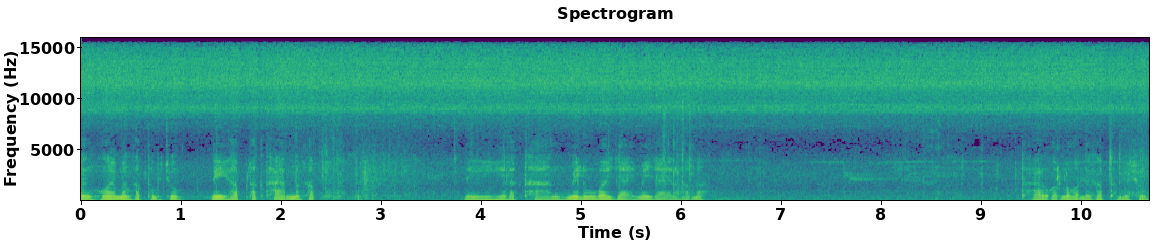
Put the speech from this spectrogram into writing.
เบิ่งห้อยมันครับท่านผู้ชม นี่ครับหลักฐานนะครับ นี่หลักฐานไม่รู้ว่าใหญ่ไม่ใหญ่แล้วครับนะถ้าอดร้อนเลยครับท่านผู้ชม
